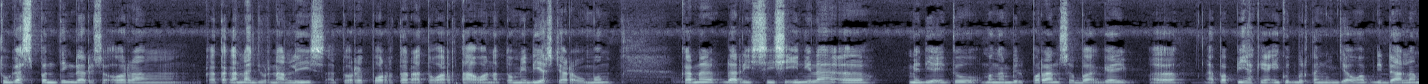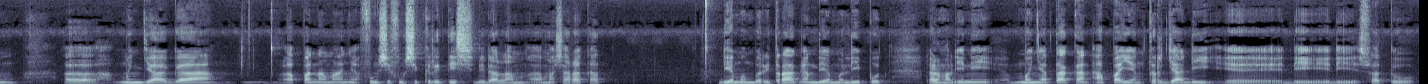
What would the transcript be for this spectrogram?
tugas penting dari seorang katakanlah jurnalis atau reporter atau wartawan atau media secara umum. Karena dari sisi inilah uh, media itu mengambil peran sebagai uh, apa pihak yang ikut bertanggung jawab di dalam uh, menjaga apa namanya fungsi-fungsi kritis di dalam uh, masyarakat. Dia memberitakan, dia meliput dalam hal ini menyatakan apa yang terjadi eh, di di suatu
